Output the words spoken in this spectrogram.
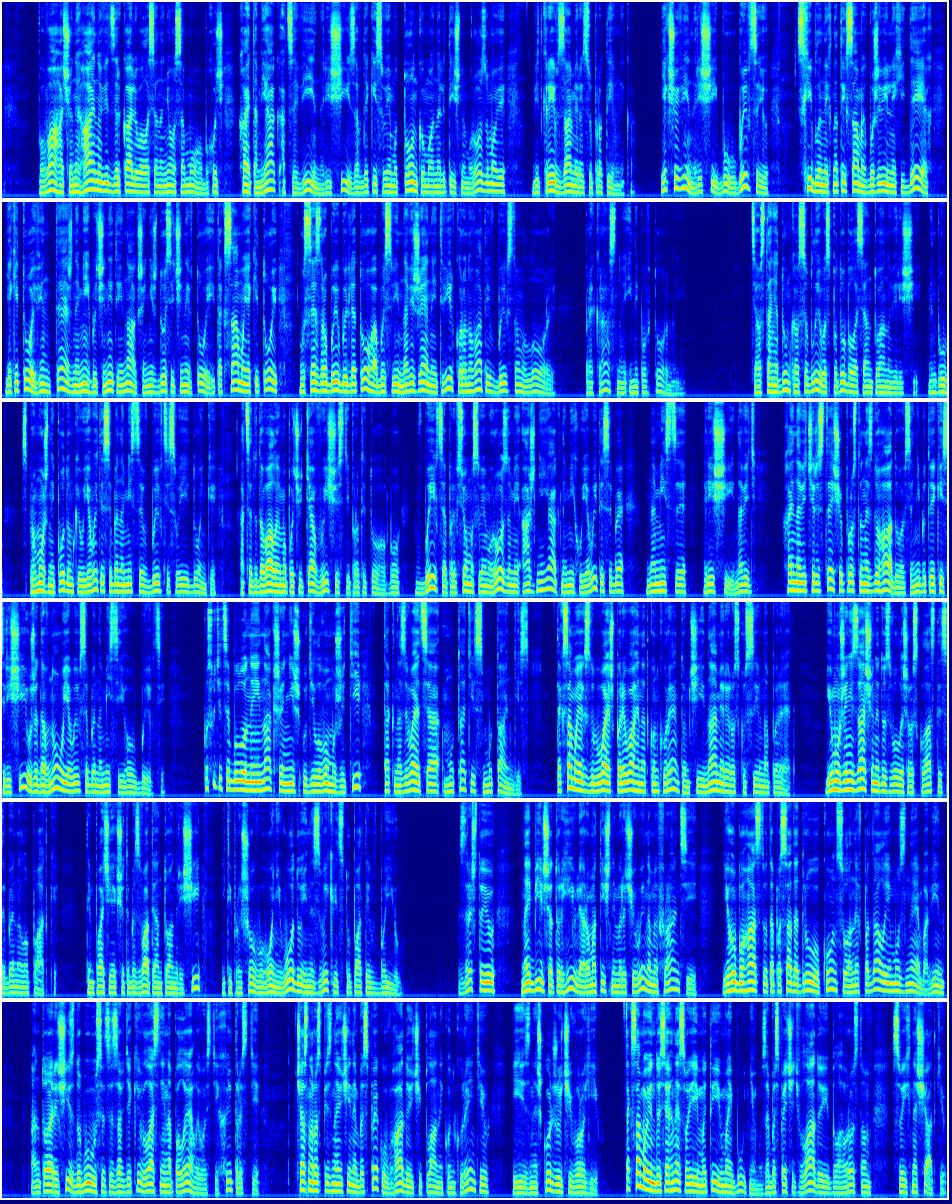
повага, що негайно відзеркалювалася на нього самого, бо хоч хай там як, а це він, ріші, завдяки своєму тонкому аналітичному розумові, відкрив заміри супротивника. Якщо він, ріші, був убивцею, схиблених на тих самих божевільних ідеях, як і той, він теж не міг би чинити інакше, ніж досі чинив той, і так само, як і той, усе зробив би для того, аби свій навіжений твір коронувати вбивством Лори, прекрасної і неповторної. Ця остання думка особливо сподобалася Антуанові Ріші. Він був спроможний подумки уявити себе на місце вбивці своєї доньки, а це додавало йому почуття вищості проти того, бо Вбивця при всьому своєму розумі аж ніяк не міг уявити себе на місце ріші, навіть хай навіть через те, що просто не здогадувався, нібито якийсь ріші уже давно уявив себе на місці його вбивці. По суті, це було не інакше, ніж у діловому житті, так називається мутатіс мутандіс, так само, як здобуваєш переваги над конкурентом, чиї наміри розкусив наперед. Йому вже ні за що не дозволиш розкласти себе на лопатки. Тим паче, якщо тебе звати Антуан Ріші, і ти пройшов вогонь і воду і не звик відступати в бою. Зрештою, найбільша торгівля ароматичними речовинами Франції, його багатство та посада другого консула не впадали йому з неба. Він, Антуан Ріші, здобув усе це завдяки власній наполегливості, хитрості вчасно розпізнаючи небезпеку, вгадуючи плани конкурентів і знешкоджуючи ворогів. Так само він досягне своєї мети і в майбутньому, забезпечить владою і благородством своїх нащадків,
